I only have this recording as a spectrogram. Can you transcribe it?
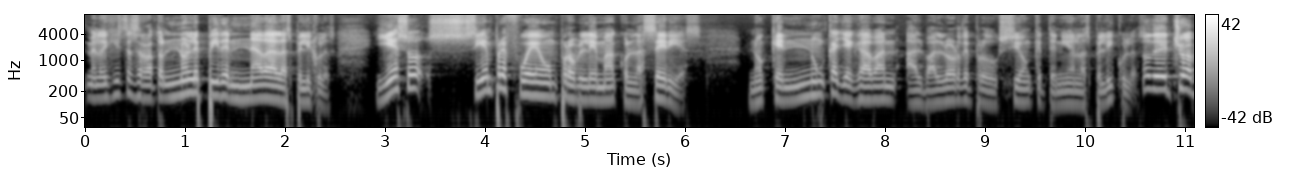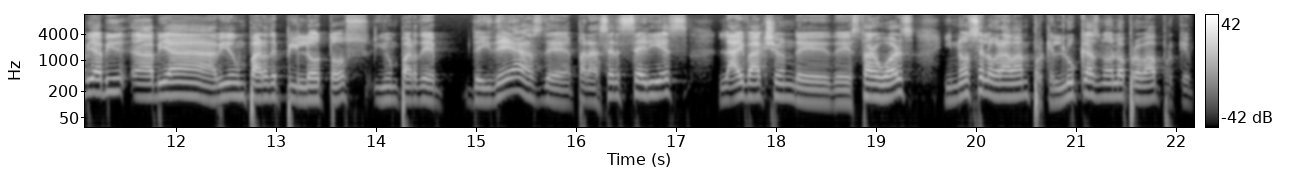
me lo dijiste hace rato, no le piden nada a las películas. Y eso siempre fue un problema con las series, ¿no? Que nunca llegaban al valor de producción que tenían las películas. No, de hecho, había, había habido un par de pilotos y un par de, de ideas de, para hacer series live action de, de Star Wars y no se lograban porque Lucas no lo aprobaba porque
